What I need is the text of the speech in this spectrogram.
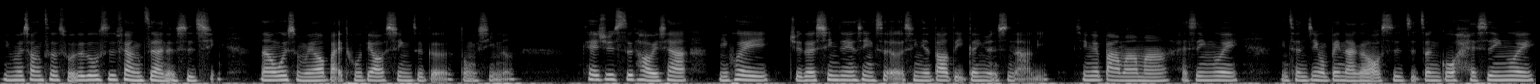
你会上厕所，这都是非常自然的事情。那为什么要摆脱掉性这个东西呢？可以去思考一下，你会觉得性这件事情是恶心的，到底根源是哪里？是因为爸妈吗？还是因为你曾经有被哪个老师指正过？还是因为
